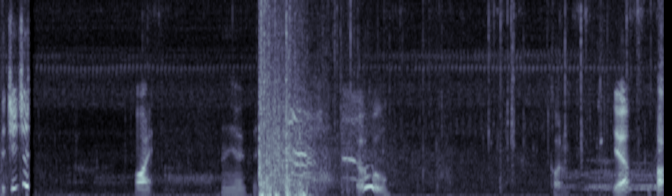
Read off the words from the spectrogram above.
Did you just... Why? In the open. Ooh. Got him. Yep. Shit.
